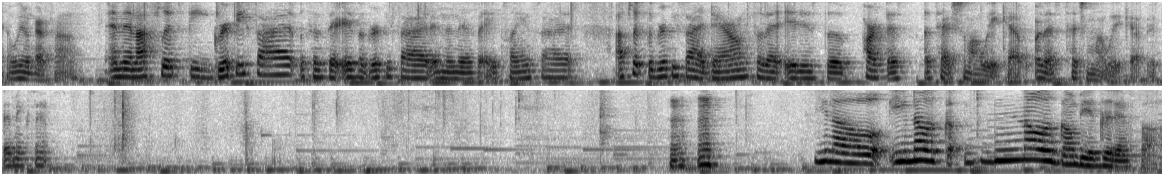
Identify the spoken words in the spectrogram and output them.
And we don't got time. And then I flipped the grippy side because there is a grippy side and then there's a plain side. I flipped the grippy side down so that it is the part that's attached to my wig cap or that's touching my wig cap, if that makes sense. you know, you know it's you know it's gonna be a good install.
